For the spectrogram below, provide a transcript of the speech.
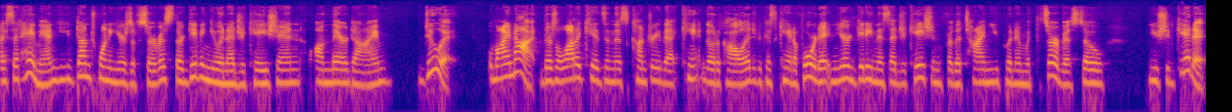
I said, hey, man, you've done 20 years of service. They're giving you an education on their dime. Do it. Why not? There's a lot of kids in this country that can't go to college because they can't afford it. And you're getting this education for the time you put in with the service. So you should get it.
